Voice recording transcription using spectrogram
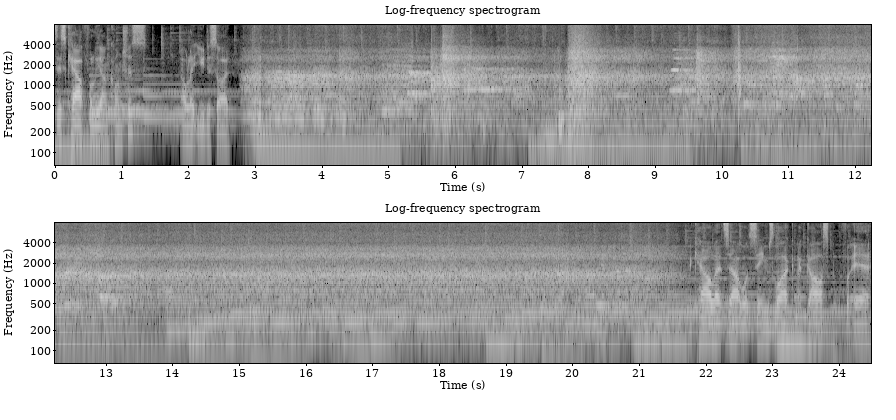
Is this cow fully unconscious? I'll let you decide. The cow lets out what seems like a gasp for air.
